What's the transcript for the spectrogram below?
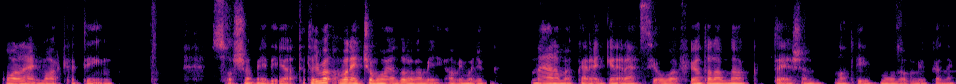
online marketing, social media. Tehát, hogy van, van egy csomó olyan dolog, ami, ami mondjuk nálam akár egy generációval fiatalabbnak teljesen natív módon működnek.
